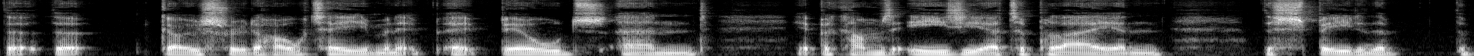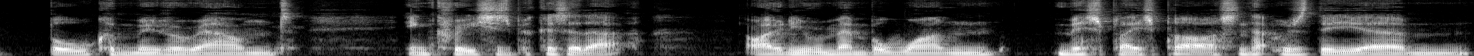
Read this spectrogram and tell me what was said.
that that goes through the whole team and it, it builds and it becomes easier to play and the speed of the, the ball can move around increases because of that. I only remember one misplaced pass and that was the um,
